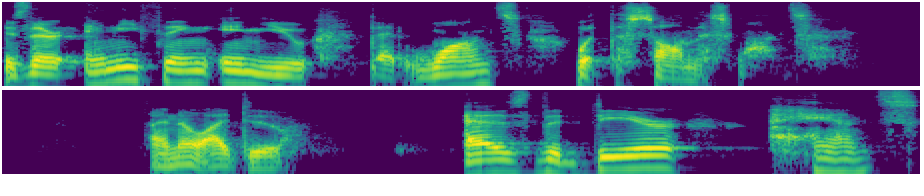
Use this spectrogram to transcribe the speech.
is there anything in you that wants what the psalmist wants? I know I do. As the deer pants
